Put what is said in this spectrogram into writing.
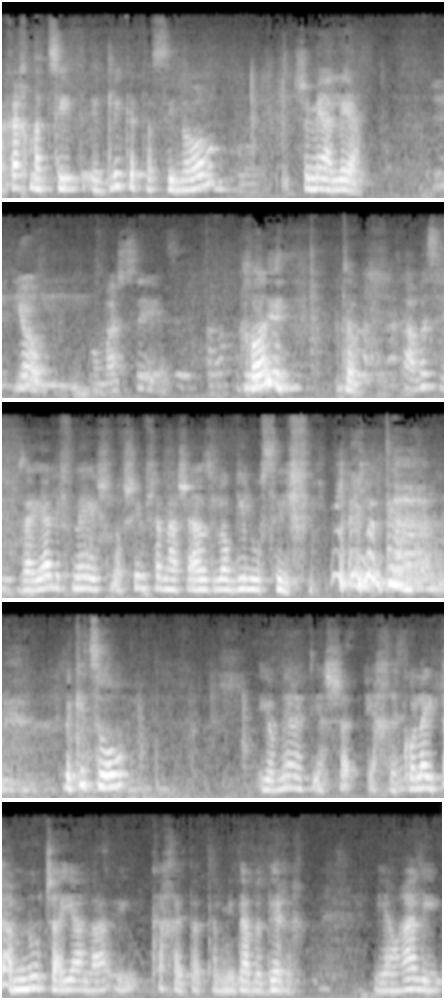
לקח מצית, הדליק את הסינור שמעליה. יואו, ממש סעיף. נכון? טוב. זה היה לפני 30 שנה, שאז לא גילו סעיפים לילדים. בקיצור, היא אומרת, אחרי כל ההתאמנות שהיה לה, היא ככה את התלמידה בדרך. היא אמרה לי,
